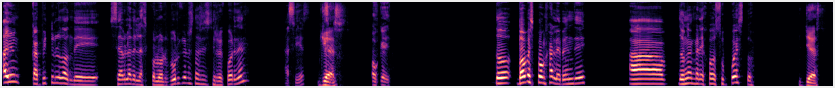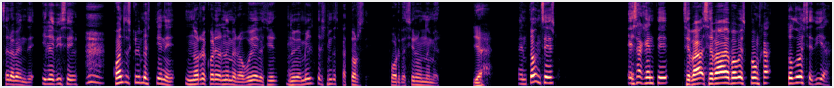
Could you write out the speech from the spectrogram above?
Hay un capítulo donde se habla de las color burgers, no sé si recuerden. Así es. Yes. Ok. Do- Bob Esponja le vende a Don Cangrejo su puesto, Yes. se lo vende y le dice, "Ah, ¿cuántos crímenes tiene? No recuerdo el número, voy a decir 9314, por decir un número. Yeah. Entonces, esa gente se va, se va a Bob Esponja todo ese día.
